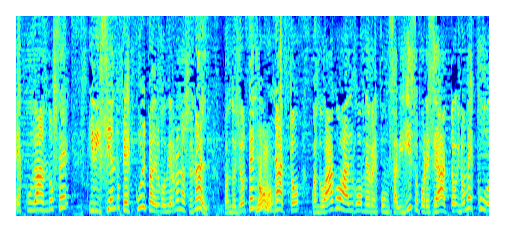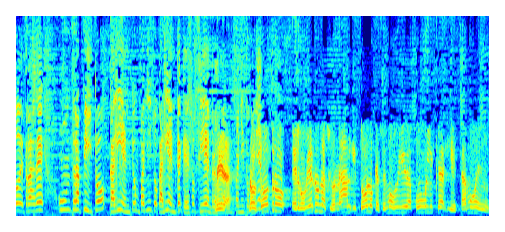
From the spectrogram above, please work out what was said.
escudándose y diciendo que es culpa del gobierno nacional. Cuando yo tengo un acto, cuando hago algo me responsabilizo por ese acto y no me escudo detrás de un trapito caliente, un pañito caliente, que eso sí en realidad Mira, es un pañito nosotros, el gobierno nacional y todo lo que hacemos vida pública y estamos en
